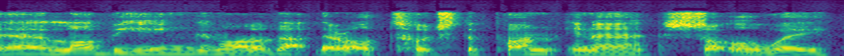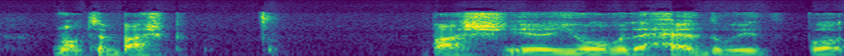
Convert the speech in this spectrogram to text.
uh, lobbying, and all of that, they're all touched upon in a subtle way, not to bash bash uh, you over the head with, but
